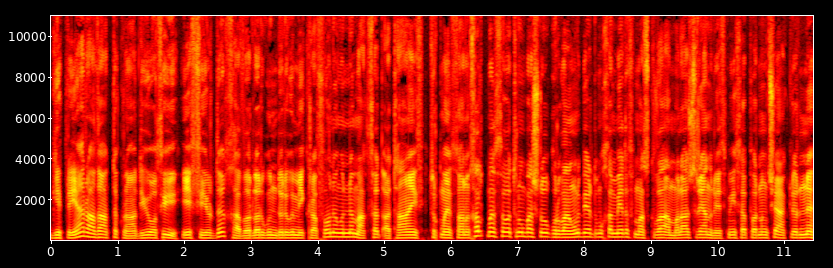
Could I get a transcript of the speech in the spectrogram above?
Gepleýär Azatlyk Radiosy, efirde Habarlar gündeligi, mikrofon öňünde Maksat Ataýew. Türkmenistanyň Halk Maslahatynyň Başlygy Gurbanguly Berdimuhamedow Moskwa amala aşyrýan resmi saparynyň çäklerinde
